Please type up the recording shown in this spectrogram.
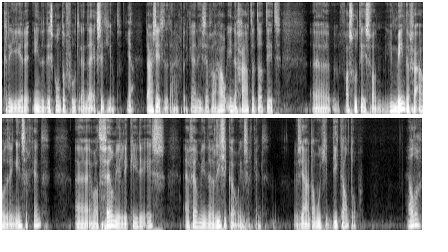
creëren in de discount food en de exit yield. Ja. Daar zit het eigenlijk. Hè. Die zegt van hou in de gaten dat dit vastgoed is wat minder veroudering in zich kent. Eh, en wat veel meer liquide is en veel minder risico in zich kent. Dus ja, dan moet je die kant op. Helder?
